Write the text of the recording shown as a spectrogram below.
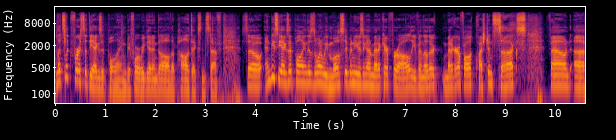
let's look first at the exit polling before we get into all the politics and stuff. So, NBC exit polling, this is the one we've mostly been using on Medicare for All, even though their Medicare for All question sucks, found uh,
